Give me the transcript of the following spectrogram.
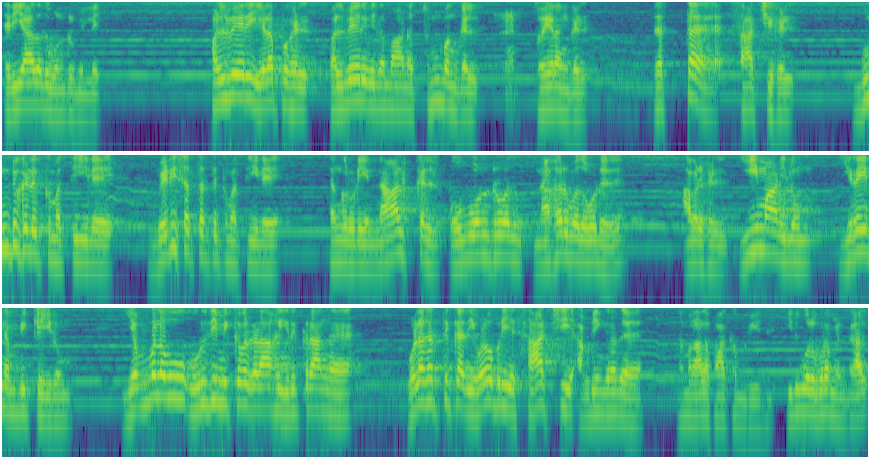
தெரியாதது ஒன்றுமில்லை. பல்வேறு இழப்புகள் பல்வேறு விதமான துன்பங்கள் துயரங்கள் இரத்த சாட்சிகள் குண்டுகளுக்கு மத்தியிலே வெடி சத்தத்துக்கு மத்தியிலே தங்களுடைய நாட்கள் ஒவ்வொன்றுவதும் நகர்வதோடு அவர்கள் ஈமானிலும் இறை நம்பிக்கையிலும் எவ்வளவு உறுதிமிக்கவர்களாக இருக்கிறாங்க? உலகத்துக்கு அது எவ்வளவு பெரிய சாட்சி அப்படிங்கிறத நம்மளால் பார்க்க முடியுது. இது ஒரு புறம் என்றால்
